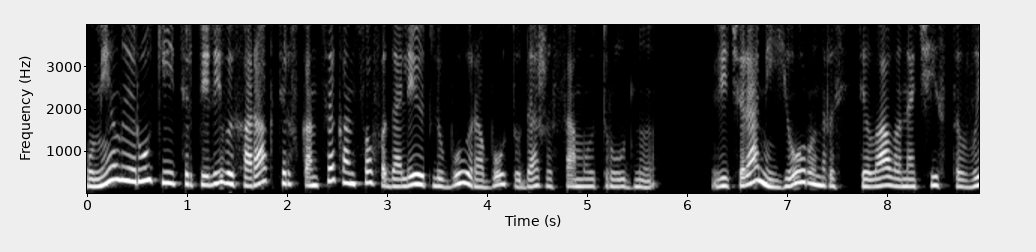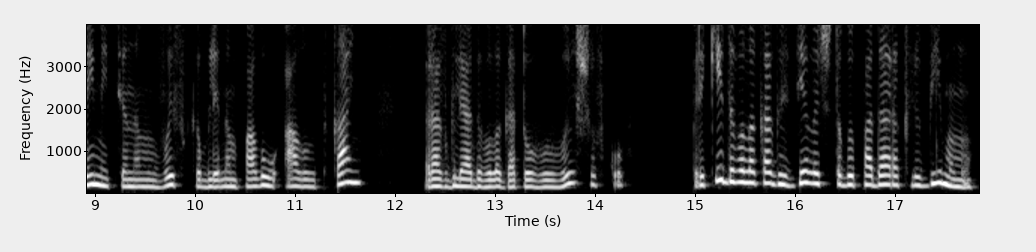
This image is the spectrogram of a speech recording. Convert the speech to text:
Умелые руки и терпеливый характер в конце концов одолеют любую работу, даже самую трудную. Вечерами Йорун расстилала на чисто выметенном, выскобленном полу алую ткань, разглядывала готовую вышивку, прикидывала, как сделать, чтобы подарок любимому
